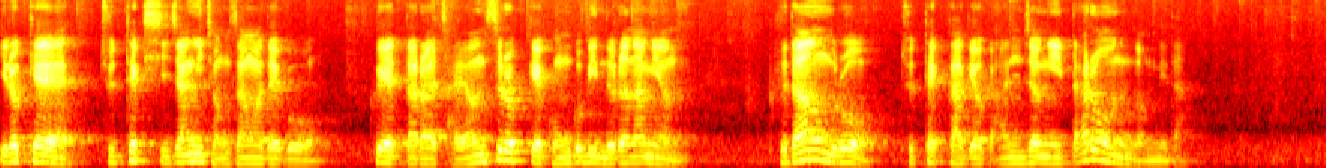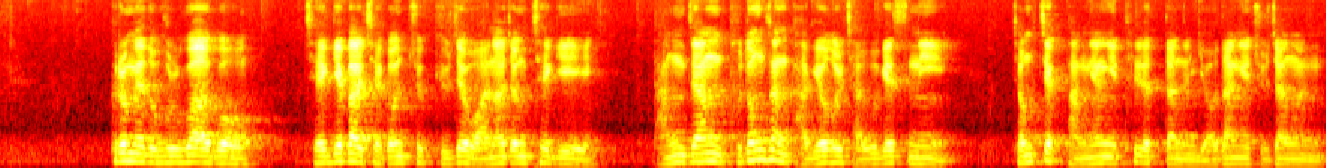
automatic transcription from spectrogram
이렇게 주택 시장이 정상화되고 그에 따라 자연스럽게 공급이 늘어나면 그 다음으로 주택 가격 안정이 따라오는 겁니다. 그럼에도 불구하고 재개발 재건축 규제 완화 정책이 당장 부동산 가격을 자극했으니 정책 방향이 틀렸다는 여당의 주장은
